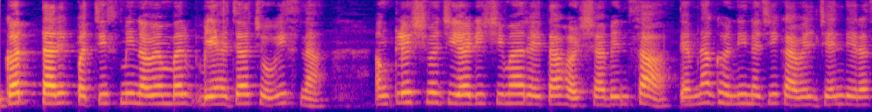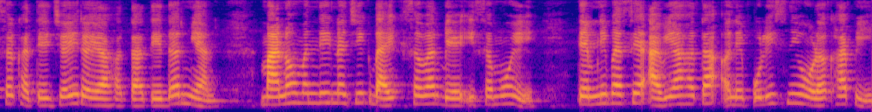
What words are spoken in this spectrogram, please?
ગત તારીખ પચીસમી નવેમ્બર બે હજાર ચોવીસના અંકલેશ્વર જીઆરડીસીમાં રહેતા હર્ષાબેન શાહ તેમના ઘરની નજીક આવેલ જૈન દેરાસર ખાતે જઈ રહ્યા હતા. તે દરમિયાન માનવ મંદિર નજીક બાઇક સવાર બે ઈસમોએ તેમની પાસે આવ્યા હતા અને પોલીસની ઓળખ આપી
